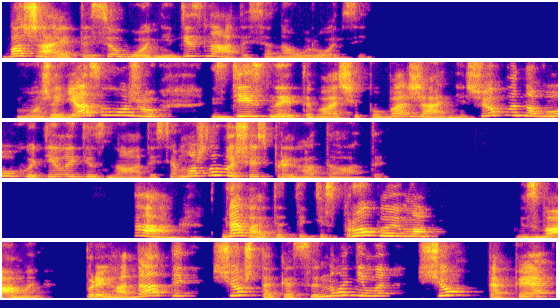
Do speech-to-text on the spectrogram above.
бажаєте сьогодні дізнатися на уроці? Може, я зможу здійснити ваші побажання? Що б ви нового хотіли дізнатися? Можливо, щось пригадати. Так, давайте тоді спробуємо з вами пригадати, що ж таке синоніми, що таке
